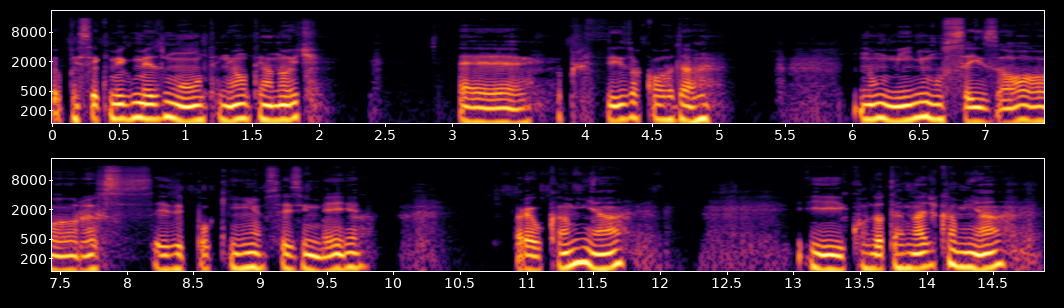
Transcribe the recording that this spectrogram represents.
eu pensei comigo mesmo ontem, né? Ontem à noite. É, eu preciso acordar no mínimo seis horas, seis e pouquinho, seis e meia, para eu caminhar. E quando eu terminar de caminhar,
